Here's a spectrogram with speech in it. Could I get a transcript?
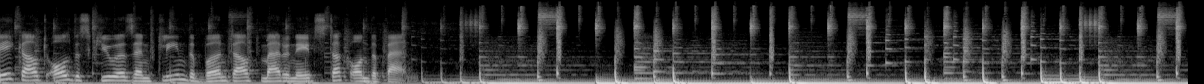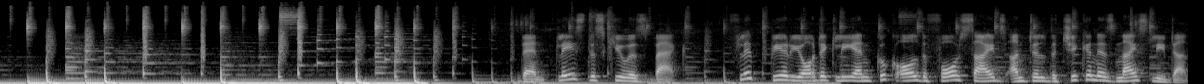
Take out all the skewers and clean the burnt out marinade stuck on the pan. Then place the skewers back. Flip periodically and cook all the four sides until the chicken is nicely done.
